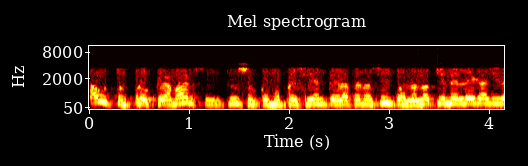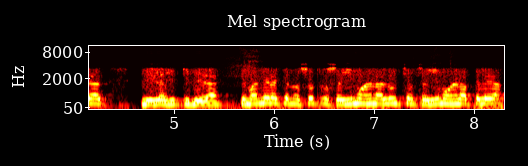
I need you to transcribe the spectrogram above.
autoproclamarse incluso como presidente de la FENOCIN cuando no tiene legalidad ni legitimidad. De manera que nosotros seguimos en la lucha, seguimos en la pelea,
